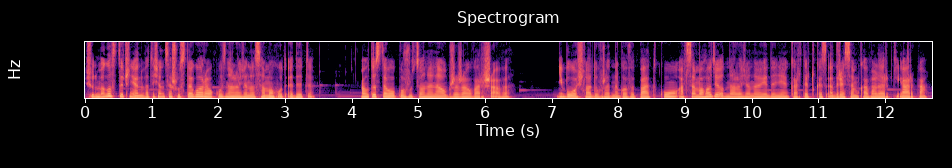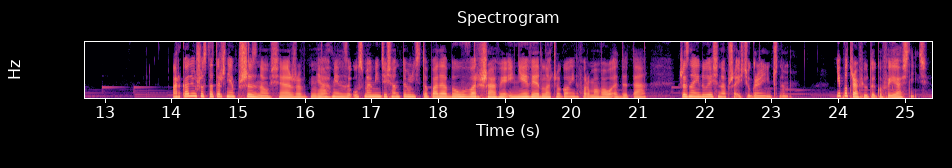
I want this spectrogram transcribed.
7 stycznia 2006 roku znaleziono samochód Edyty. Auto stało porzucone na obrzeżach Warszawy. Nie było śladów żadnego wypadku, a w samochodzie odnaleziono jedynie karteczkę z adresem kawalerki Arka. Arkadiusz ostatecznie przyznał się, że w dniach między 8 i 10 listopada był w Warszawie i nie wie, dlaczego informował Edytę, że znajduje się na przejściu granicznym. Nie potrafił tego wyjaśnić.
